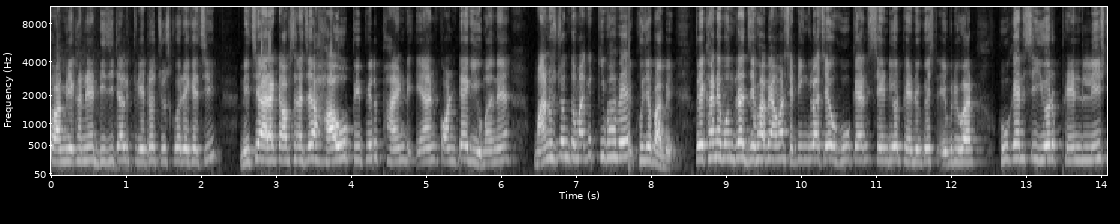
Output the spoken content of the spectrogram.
তো আমি এখানে ডিজিটাল ক্রিয়েটর চুজ করে রেখেছি। নিচে আর একটা অপশন আছে how people find and contact you মানে মানুষজন তোমাকে কীভাবে খুঁজে পাবে? তো এখানে বন্ধুরা যেভাবে আমার সেটিংগুলো আছে who can send your friend request every one who can see your friend list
